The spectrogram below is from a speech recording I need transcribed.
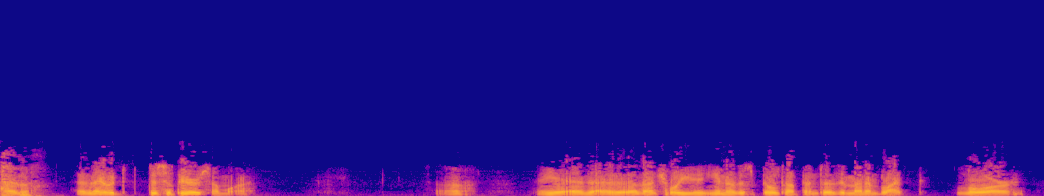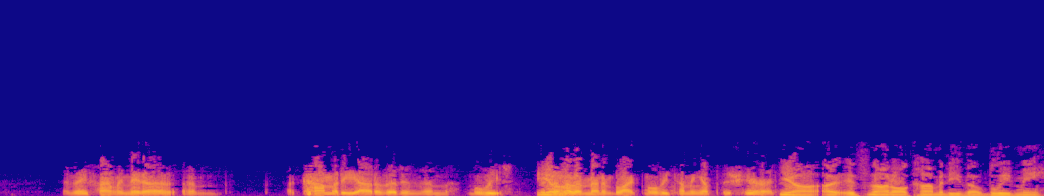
and and they would disappear somewhere. Uh, and uh, eventually, you know, this built up into the Men in Black lore, and they finally made a um, a comedy out of it in the movies. There's Yeah. another Men in Black movie coming up this year. yeah, uh, it's not all comedy though. Believe me.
